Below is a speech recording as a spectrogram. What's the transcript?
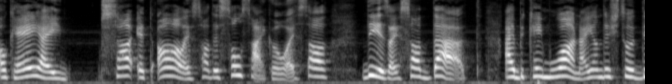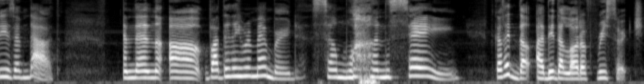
okay, I saw it all. I saw the soul cycle. I saw this. I saw that. I became one. I understood this and that. And then, uh, but then I remembered someone saying, because I, I did a lot of research.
